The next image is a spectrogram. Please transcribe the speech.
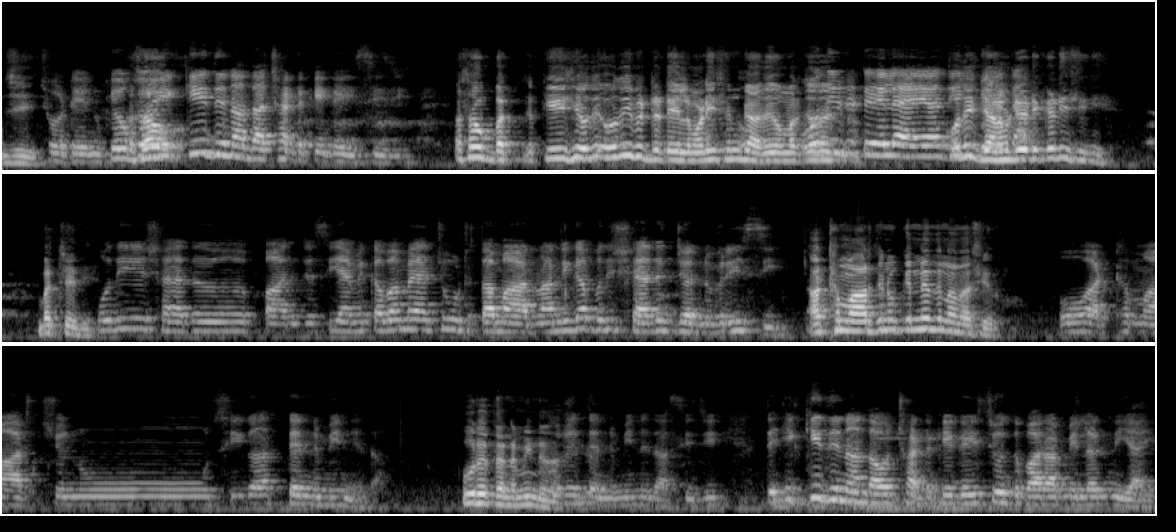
ਜੀ। ਛੋਟੇ ਨੂੰ। ਕਿਉਂਕਿ ਅੱਛਾ, ਉਹ ਉਹ- 21 ਦਿਨਾਂ ਦਾ ਛੱਡ ਕੇ ਗਈ ਸੀ ਜੀ। ਅੱਛਾ ਉਹ ਬੱਚ- ਕੀ ਸੀ ਉਹਦੀ ਉਹਦੀ ਵੀ ਡਿਟੇਲ ਮੜੀ ਸਮਝਾ ਦਿਓ ਅਮਰਜੋਤ ਉਹਦੀ ਡਿਟੇਲ ਆਏ ਆ ਜੀ ਉਹਦੀ ਜਨਮ ਡੇਟ ਕਿਹੜੀ ਸੀਗੀ? ਬੱਚੇ ਦੀ? ਉਹਦੀ ਸ਼ਾਇਦ 5 ਸੀ ਐਵੇਂ ਕਹਾਂ ਮੈਂ ਝੂਠ ਤਾਂ ਮਾਰਨਾ ਨਹੀਂਗਾ ਉਹਦੀ ਸ਼ਾਇਦ ਜਨਵਰੀ ਸੀ। 8 ਮਾਰਚ ਨੂੰ ਕਿੰਨੇ ਦਿਨਾਂ ਦਾ ਸੀ ਉਹ? ਉਹ 8 ਮਾਰਚ ਨੂੰ ਸੀਗਾ 3 ਮਹੀਨੇ ਦਾ। ਪੂਰੇ 3 ਮਹੀਨੇ ਦਾ ਪੂਰੇ ਸੀ 3 ਮਹੀਨੇ ਦਾ ਸੀ ਜੀ। ਤੇ 21 ਦਿਨਾਂ ਦਾ ਉਹ ਛੱਡ ਕੇ ਗਈ ਸੀ ਉਹ ਦੁਬਾਰਾ ਮਿਲਣ ਨਹੀਂ ਆਈ।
